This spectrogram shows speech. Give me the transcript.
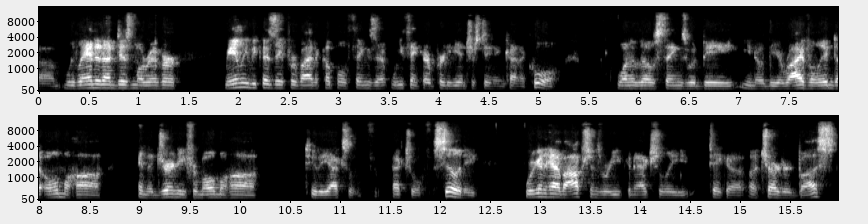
Um, we landed on Dismal River mainly because they provide a couple of things that we think are pretty interesting and kind of cool. One of those things would be, you know, the arrival into Omaha and the journey from Omaha to the actual actual facility we're going to have options where you can actually take a, a chartered bus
